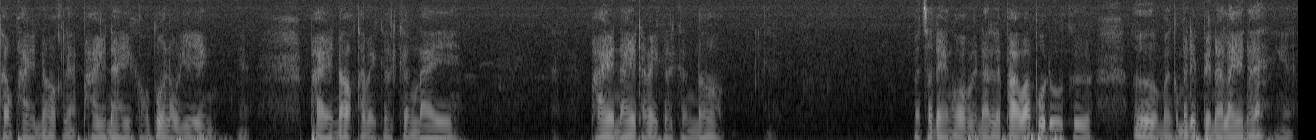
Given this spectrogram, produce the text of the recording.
ทั้งภายนอกและภายในของตัวเราเอง ภายนอกทำให้เกิดข้างใน ภายในทำให้เกิดข้างนอก มันแสดงออกไปนั้นเลยภาวะผู้ดูคือ เออ มันก็ไม่ได้เป็นอะไรนะอย่างเงี้ย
